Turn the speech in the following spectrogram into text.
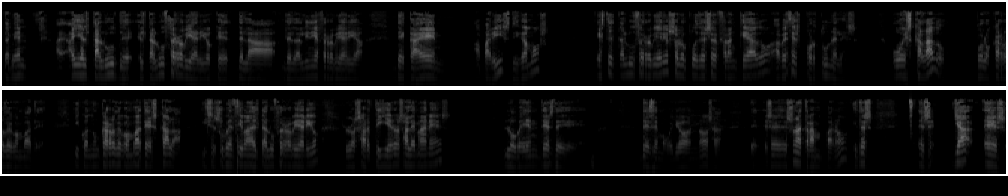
También hay el talud, de, el talud ferroviario que de la, de la línea ferroviaria de Caen a París, digamos, este talud ferroviario solo puede ser franqueado a veces por túneles o escalado los carros de combate. Y cuando un carro de combate escala y se sube encima del talud ferroviario, los artilleros alemanes lo ven desde, desde mogollón, ¿no? O sea, es, es una trampa, ¿no? Entonces, es, ya es,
